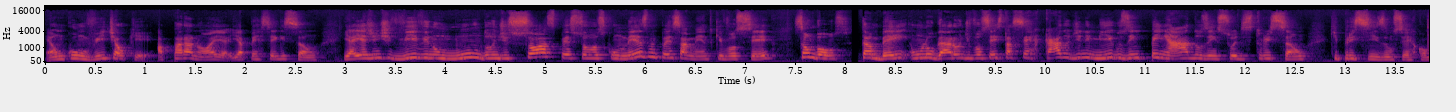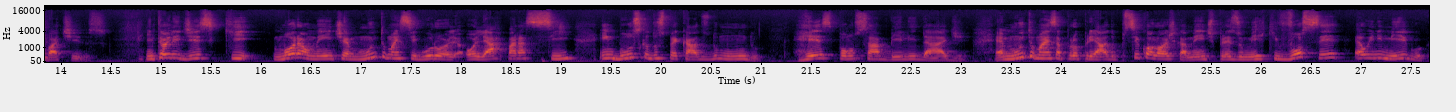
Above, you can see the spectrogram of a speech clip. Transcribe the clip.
É um convite ao quê? A paranoia e a perseguição. E aí a gente vive num mundo onde só as pessoas com o mesmo pensamento que você são bons. Também um lugar onde você está cercado de inimigos empenhados em sua destruição que precisam ser combatidos. Então ele diz que moralmente é muito mais seguro olhar para si em busca dos pecados do mundo responsabilidade. É muito mais apropriado psicologicamente presumir que você é o inimigo,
